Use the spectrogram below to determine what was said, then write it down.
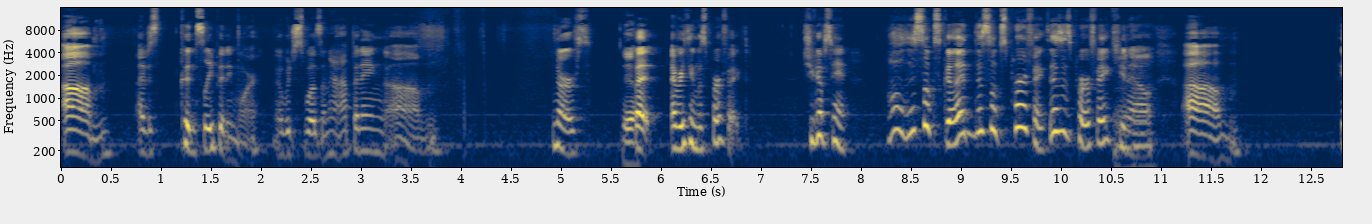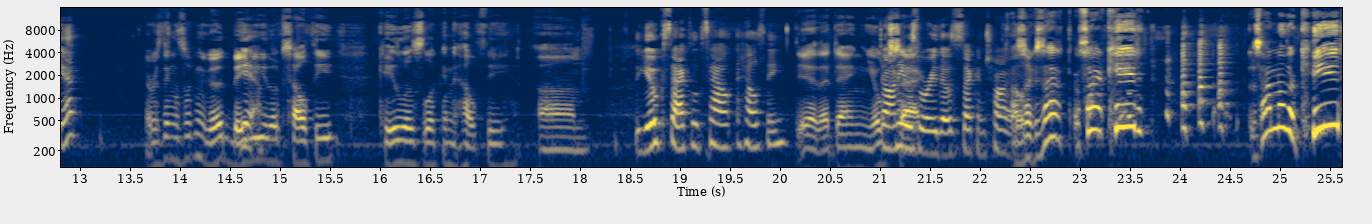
Um, I just couldn't sleep anymore. It just wasn't happening. Um, nerves, Yeah. but everything was perfect. She kept saying, "Oh, this looks good. This looks perfect. This is perfect." You know. Mm-hmm. Um, yeah, Everything's looking good. Baby Yeah. looks healthy. Kayla's looking healthy. Um the yolk sac looks hea- healthy. yeah, that dang yolk Donnie sac. was worried that was a second child. I was like, is that is that a kid? is that another kid?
